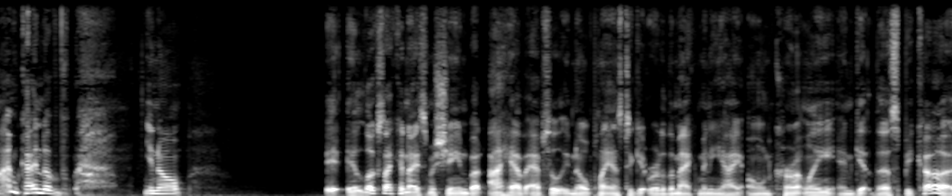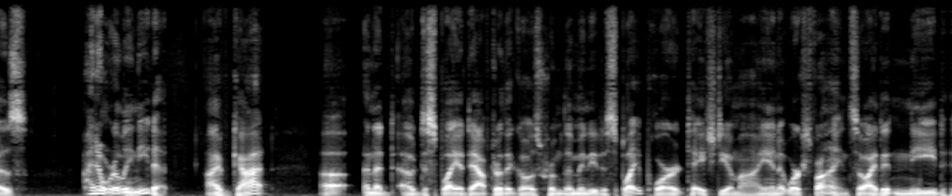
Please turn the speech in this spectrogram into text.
I'm kind of, you know, it, it, looks like a nice machine, but I have absolutely no plans to get rid of the Mac Mini I own currently and get this because I don't really need it. I've got uh, an, a, a, display adapter that goes from the mini display port to HDMI, and it works fine. So I didn't need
